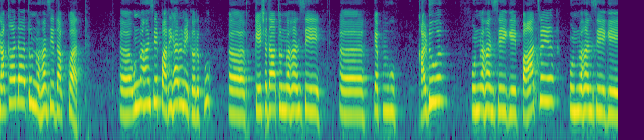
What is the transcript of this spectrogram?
නකා ධාතුන් වහන්සේ දක්වාත් උන්වහන්සේ පරිහරණය කරපු කේශ ධාතුන් වහන්සේ කැපූ කඩුව උන්වහන්සේගේ පාත්‍රය උන්වහන්සේගේ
